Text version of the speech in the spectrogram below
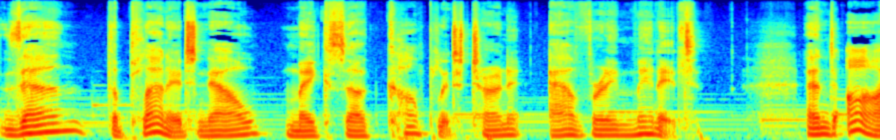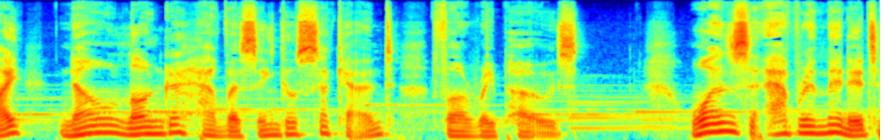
Then the planet now makes a complete turn every minute and I no longer have a single second for repose. Once every minute,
